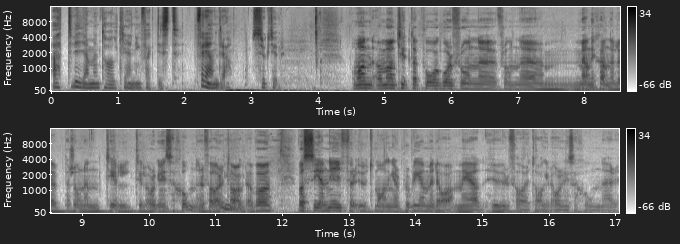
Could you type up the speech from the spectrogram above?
Att via mental träning faktiskt förändra struktur. Om man, om man tittar på, går från, eh, från äh, människan eller personen till, till organisationer och företag. Mm. Då, vad, vad ser ni för utmaningar och problem idag med hur företag eller organisationer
